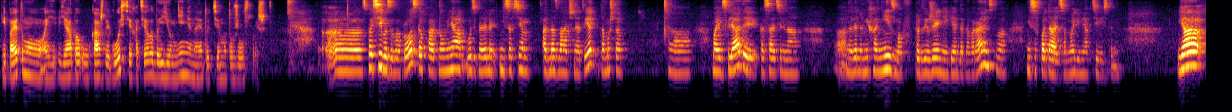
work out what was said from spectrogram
И поэтому я бы у каждой гости хотела бы ее мнение на эту тему тоже услышать. Э, спасибо за вопрос, Гавхар, но у меня будет, наверное, не совсем однозначный ответ, потому что э, мои взгляды касательно, э, наверное, механизмов продвижения гендерного равенства не совпадают со многими активистами. Я,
